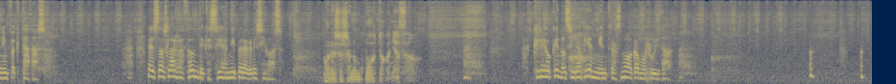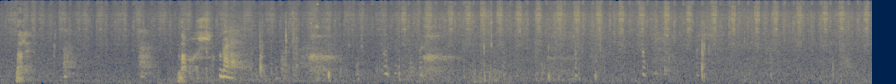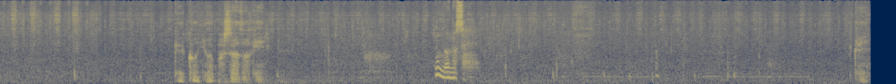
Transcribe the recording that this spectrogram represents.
Están infectados. Esa es la razón de que sean hiperagresivos. Por eso son un puto coñazo. Creo que nos irá bien mientras no hagamos ruido. Vale. Vamos. Vale. ¿Qué coño ha pasado aquí? No lo sé. ¿Qué?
